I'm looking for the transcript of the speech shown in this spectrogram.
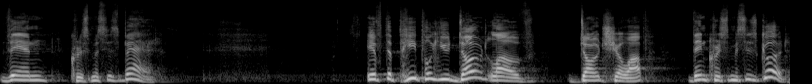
then Christmas is bad. If the people you don't love don't show up, then Christmas is good.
